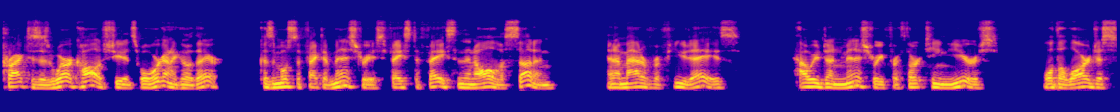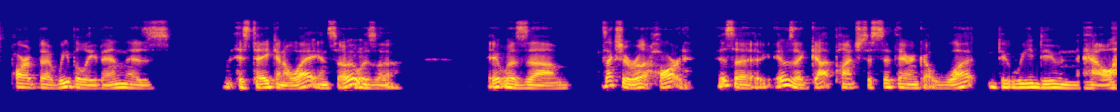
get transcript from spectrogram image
practices. Where are college students? Well, we're going to go there because the most effective ministry is face to face. And then all of a sudden, in a matter of a few days, how we've done ministry for 13 years, well, the largest part that we believe in is is taken away. And so it was a, it was um, it's actually really hard. It's a it was a gut punch to sit there and go, what do we do now?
